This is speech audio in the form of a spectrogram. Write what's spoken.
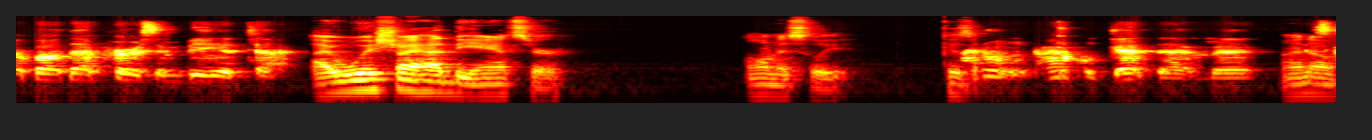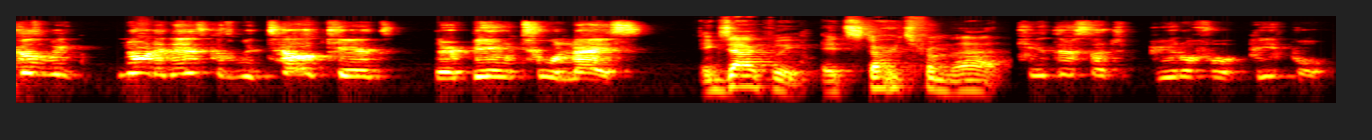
about that person being attacked? I wish I had the answer, honestly, because I don't. I don't get that, man. I know It's because we, you know what it is? Because we tell kids they're being too nice. exactly. It starts from that. Kids are such beautiful people.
